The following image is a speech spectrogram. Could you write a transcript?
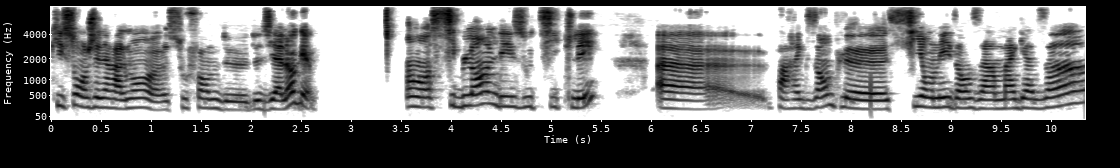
qui sont généralement euh, sous forme de, dialogue en ciblant les outils clés. Euh, par exemple, euh, si on est dans un magasin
